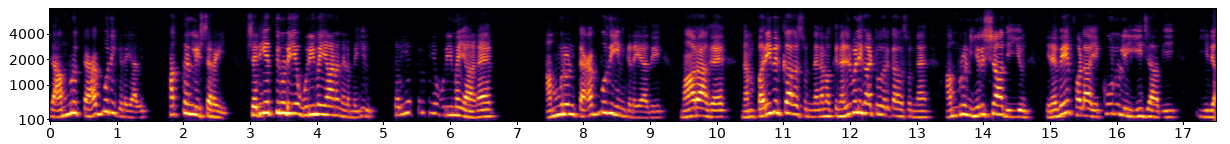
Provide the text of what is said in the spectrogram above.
இது அம்ரு தகபுதி கிடையாது. ஹக்கன்லி ஷரை ஷரியத்தினுடைய உரிமையான நிலைமையில் சரியத்தினுடைய உரிமையான அம்ருன் தகபுதியின் கிடையாது. மாறாக நம் பரிவிற்காக சொன்ன நமக்கு நல்வழி காட்டுவதற்காக சொன்ன அம்ருன் இர்ஷாதியுன் எனவே ஃபலா எக்கூனுலில் ஈஜாபி. இது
